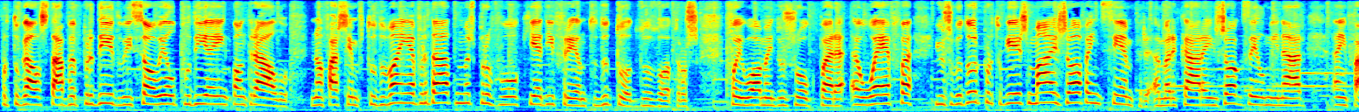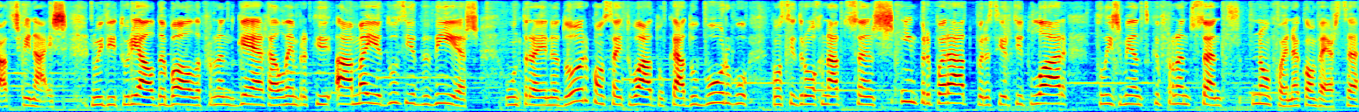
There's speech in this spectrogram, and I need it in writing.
Portugal estava perdido e só ele podia encontrá-lo. Não faz sempre tudo bem, é verdade, mas provou que é diferente de todos os outros. Foi o homem do jogo para a UEFA e o jogador português mais jovem de sempre a marcar em jogos a eliminar em fases finais. No editorial da bola, Fernando Guerra lembra que há meia dúzia de dias um treinador conceituado cá do Burgo considerou Renato Sanches impreparado para ser titular Felizmente que Fernando Santos não foi na conversa.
